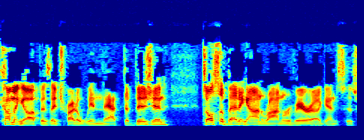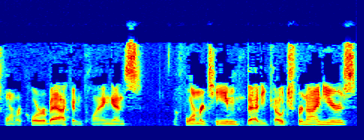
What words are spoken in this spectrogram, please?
coming up as they try to win that division. It's also betting on Ron Rivera against his former quarterback and playing against a former team that he coached for nine years.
